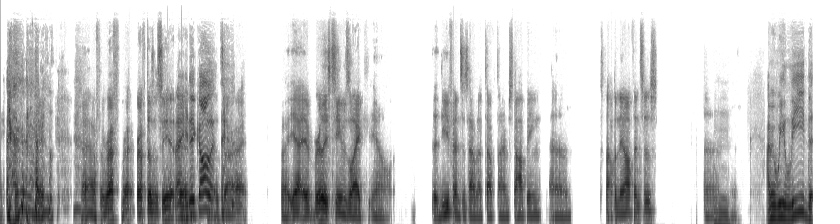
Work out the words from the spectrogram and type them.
yeah, if the ref, ref, ref doesn't see it, hey, he did call it. That's all right. But yeah, it really seems like you know the defense is having a tough time stopping um, stopping the offenses. Uh, mm-hmm. I mean, we lead.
